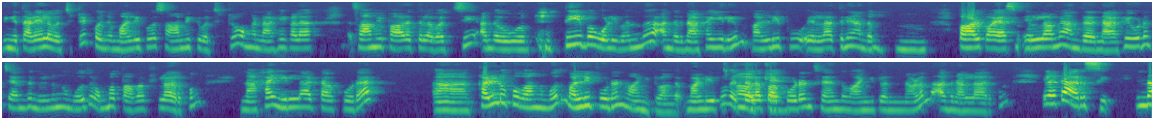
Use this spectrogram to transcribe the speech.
நீங்க தலையில வச்சுட்டு கொஞ்சம் மல்லிப்பூவை சாமிக்கு வச்சுட்டு உங்க நகைகளை சாமி பாதத்துல வச்சு அந்த தீப ஒளி வந்து அந்த நகையிலையும் மல்லிப்பூ எல்லாத்துலயும் அந்த பால் பாயாசம் எல்லாமே அந்த நகையுடன் சேர்ந்து மினுங்கும் போது ரொம்ப பவர்ஃபுல்லா இருக்கும். நகை இல்லாட்டா கூட கல்லுப்பு வாங்கும்போது மல்லிப்பூடன் வாங்கிட்டு வாங்க. மல்லிப்பூ வெத்தலைப்பாக்குடன் சேர்ந்து வாங்கிட்டு வந்தாலும் அது நல்லா இருக்கும். இல்லாட்டா அரிசி. இந்த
